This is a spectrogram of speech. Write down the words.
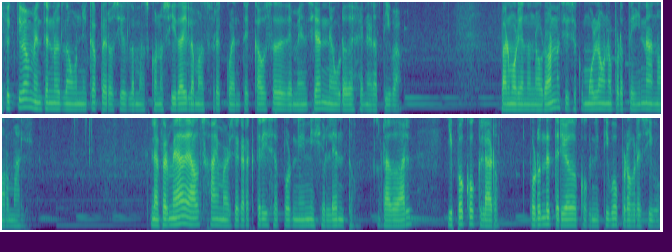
Efectivamente no es la única, pero sí es la más conocida y la más frecuente causa de demencia neurodegenerativa. Van muriendo neuronas y se acumula una proteína anormal. La enfermedad de Alzheimer se caracteriza por un inicio lento, gradual y poco claro, por un deterioro cognitivo progresivo.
